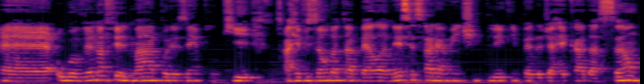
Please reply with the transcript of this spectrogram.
é, o governo afirmar, por exemplo, que a revisão da tabela necessariamente implica em perda de arrecadação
